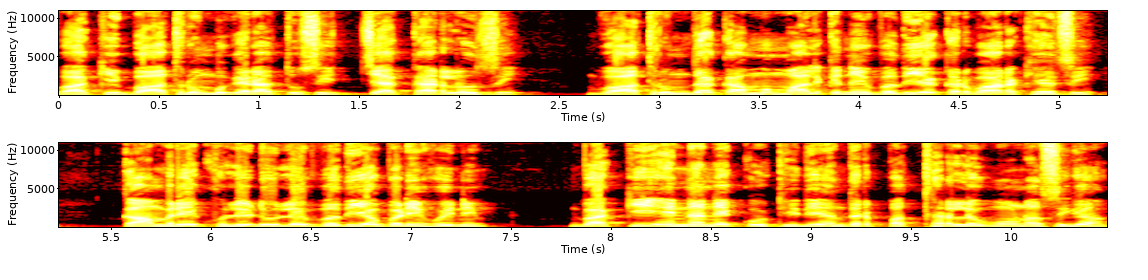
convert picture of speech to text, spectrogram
ਬਾਕੀ ਬਾਥਰੂਮ ਵਗੈਰਾ ਤੁਸੀਂ ਚੈੱਕ ਕਰ ਲਓ ਸੀ ਬਾਥਰੂਮ ਦਾ ਕੰਮ ਮਾਲਕ ਨੇ ਵਧੀਆ ਕਰਵਾ ਰੱਖਿਆ ਸੀ ਕਮਰੇ ਖੁੱਲੇ ਡੁੱਲੇ ਵਧੀਆ ਬਣੇ ਹੋਏ ਨੇ। ਬਾਕੀ ਇਹਨਾਂ ਨੇ ਕੋਠੀ ਦੇ ਅੰਦਰ ਪੱਥਰ ਲਗਵਾਉਣਾ ਸੀਗਾ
